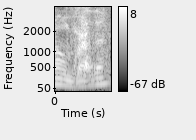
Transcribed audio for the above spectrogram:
On, brother?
